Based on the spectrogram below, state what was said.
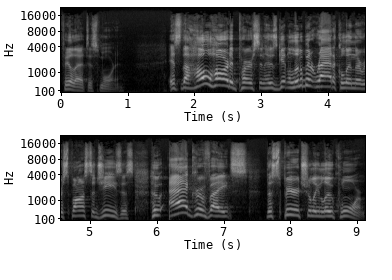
Feel that this morning. It's the wholehearted person who's getting a little bit radical in their response to Jesus who aggravates the spiritually lukewarm.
